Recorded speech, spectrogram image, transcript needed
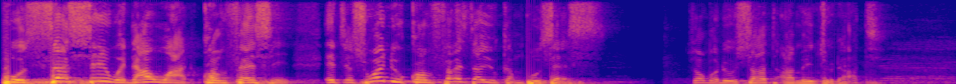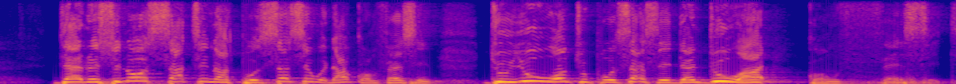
Possessing without what? Confessing. It is when you confess that you can possess. Somebody will shout amen to that. There is no such thing as possessing without confessing. Do you want to possess it? Then do what? Confess it.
